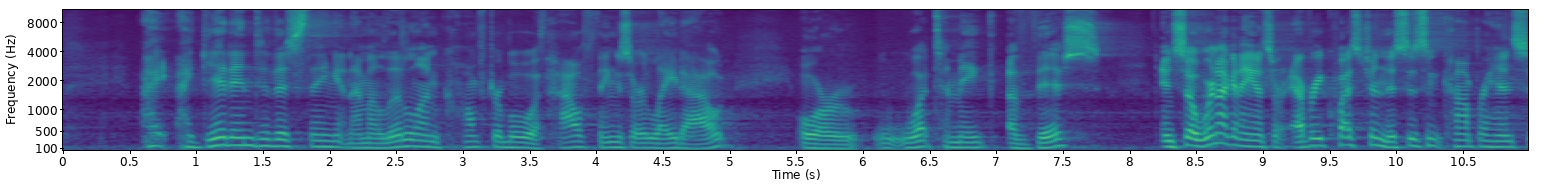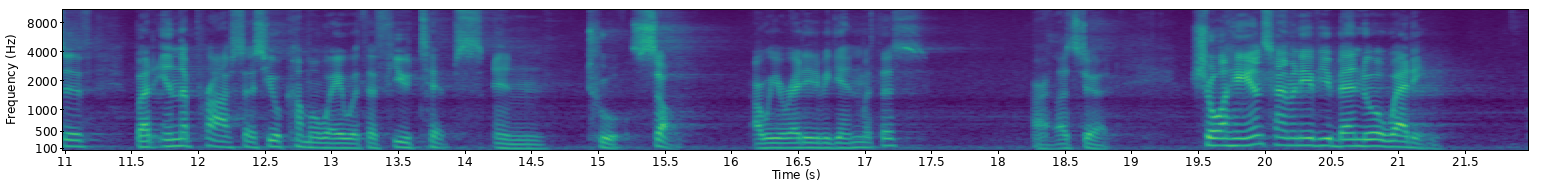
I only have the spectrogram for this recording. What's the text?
I, I, get into this thing and I'm a little uncomfortable with how things are laid out or what to make of this. And so we're not going to answer every question. This isn't comprehensive, but in the process, you'll come away with a few tips and tools. So, are we ready to begin with this? All right, let's do it. Show of hands, how many of you been to a wedding?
